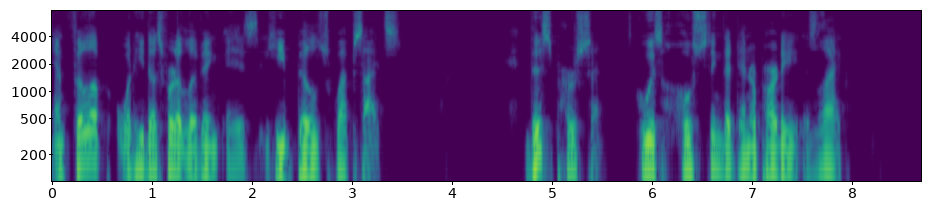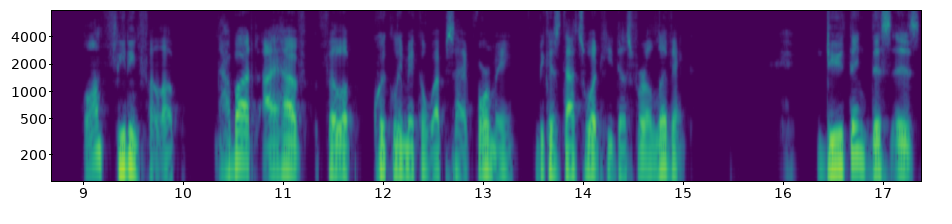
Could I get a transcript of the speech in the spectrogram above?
and Philip, what he does for a living is he builds websites. This person who is hosting the dinner party is like, well, I'm feeding Philip. How about I have Philip quickly make a website for me because that's what he does for a living? Do you think this is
